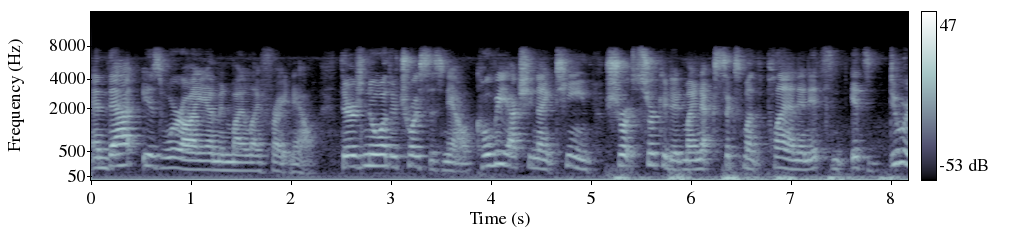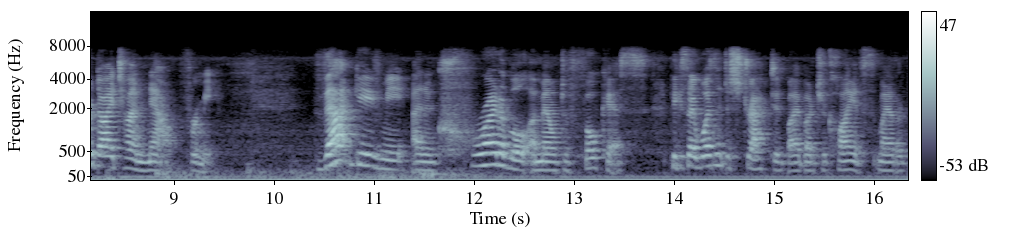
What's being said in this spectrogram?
And that is where I am in my life right now. There's no other choices now. COVID actually 19 short circuited my next six month plan, and it's it's do or die time now for me. That gave me an incredible amount of focus because I wasn't distracted by a bunch of clients, my other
